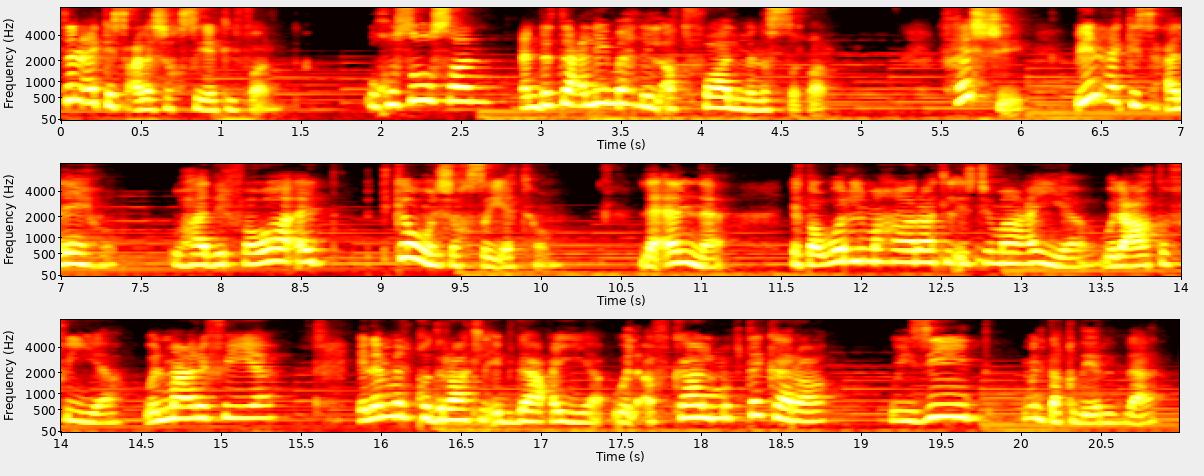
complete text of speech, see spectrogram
تنعكس على شخصية الفرد وخصوصا عند تعليمه للأطفال من الصغر. فهالشي بينعكس عليهم وهذه الفوائد بتكون شخصيتهم لأنه يطور المهارات الاجتماعية والعاطفية والمعرفية ينمي القدرات الإبداعية والأفكار المبتكرة ويزيد من تقدير الذات.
